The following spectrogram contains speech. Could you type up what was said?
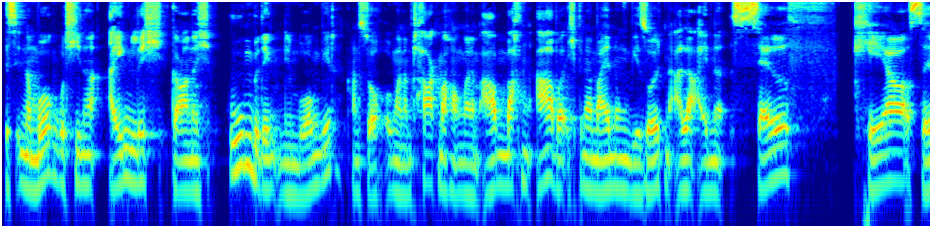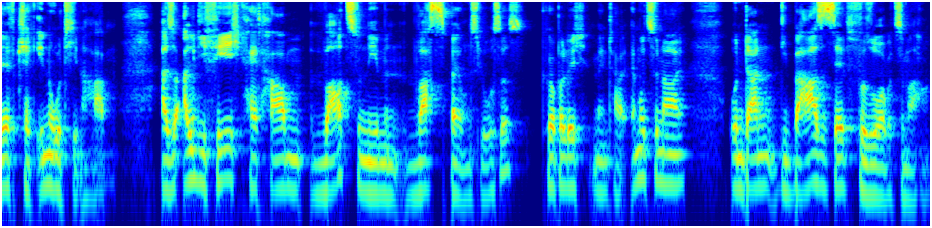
es in der Morgenroutine eigentlich gar nicht unbedingt in den Morgen geht. Kannst du auch irgendwann am Tag machen, irgendwann am Abend machen. Aber ich bin der Meinung, wir sollten alle eine Self-Care, Self-Check-In-Routine haben. Also alle die Fähigkeit haben, wahrzunehmen, was bei uns los ist. Körperlich, mental, emotional. Und dann die Basis Selbstversorge zu machen.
